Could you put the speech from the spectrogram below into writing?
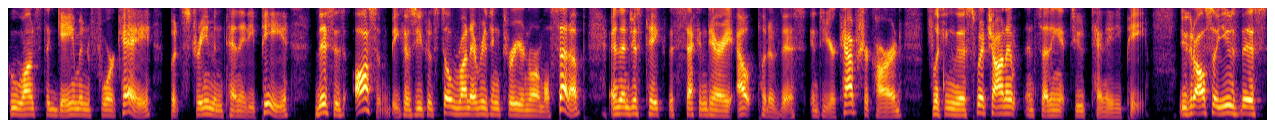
who wants to game in 4K but stream in 1080p, this is awesome because you could still run everything through your normal setup and then just take the secondary output of this into your capture card, flicking the switch on it and setting it to 1080p. You could also use this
